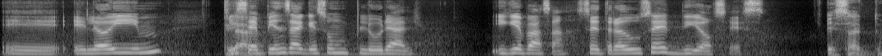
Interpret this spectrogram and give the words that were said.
eh, Elohim y se piensa que es un plural. ¿Y qué pasa? Se traduce dioses. Exacto.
